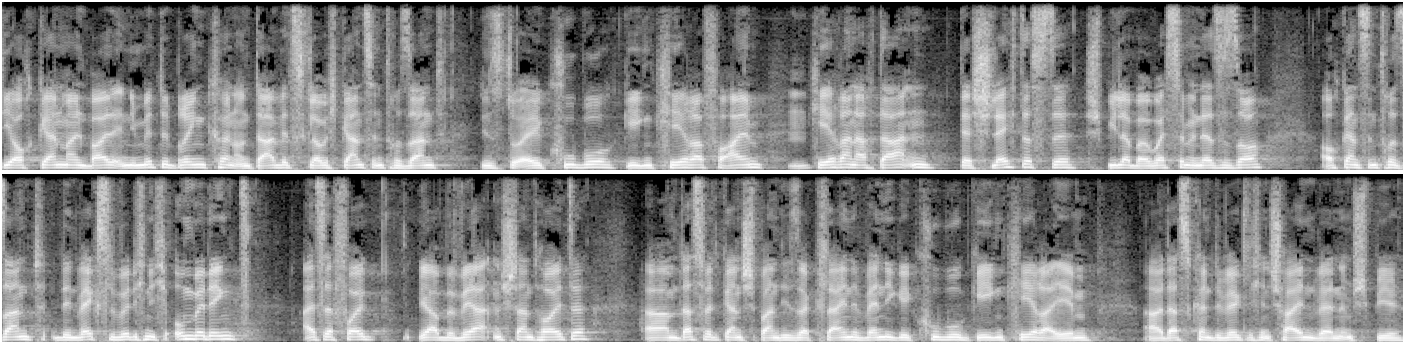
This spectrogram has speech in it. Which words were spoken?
die auch gern mal einen Ball in die Mitte bringen können. Und da wird es, glaube ich, ganz interessant, dieses Duell Kubo gegen Kehra vor allem. Mhm. Kehra nach Daten der schlechteste Spieler bei West Ham in der Saison. Auch ganz interessant, den Wechsel würde ich nicht unbedingt als Erfolg ja, bewerten, Stand heute. Ähm, das wird ganz spannend, dieser kleine, wendige Kubo gegen Kehra eben. Äh, das könnte wirklich entscheidend werden im Spiel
